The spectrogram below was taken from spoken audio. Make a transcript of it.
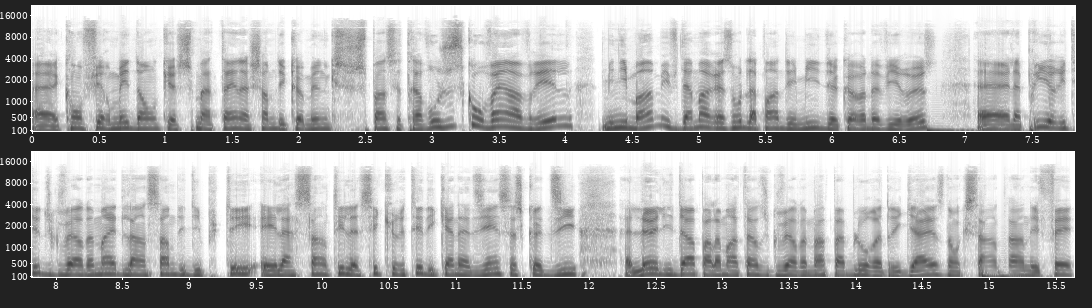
Euh, confirmé donc ce matin la Chambre des communes qui suspend ses travaux jusqu'au 20 avril minimum, évidemment à raison de la pandémie de coronavirus. Euh, la priorité du gouvernement et de l'ensemble des députés est la santé, la sécurité des Canadiens. C'est ce que dit le leader parlementaire du gouvernement, Pablo Rodriguez. Donc ça entre en effet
